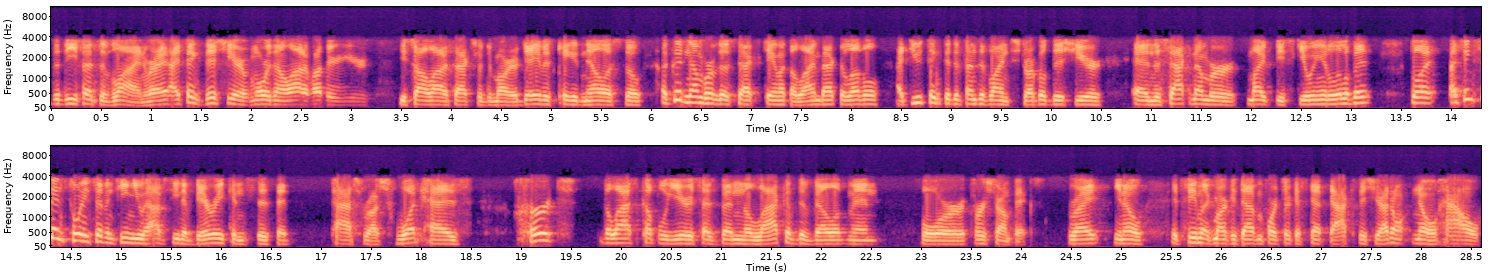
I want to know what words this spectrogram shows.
the defensive line, right? I think this year more than a lot of other years, you saw a lot of sacks from Demario Davis, Kaden Elliss. So a good number of those sacks came at the linebacker level. I do think the defensive line struggled this year, and the sack number might be skewing it a little bit. But I think since 2017, you have seen a very consistent pass rush. What has hurt the last couple years has been the lack of development for first round picks, right? You know, it seemed like Marcus Davenport took a step back this year. I don't know how.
